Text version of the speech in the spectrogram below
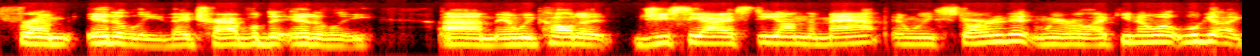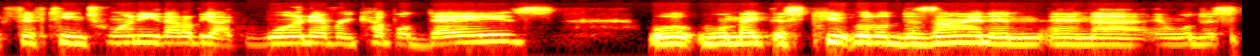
from italy. They traveled to italy um, and we called it gcisd on the map and we started it and we were like you know what? We'll get like 15 20 that'll be like one every couple days. We'll we'll make this cute little design and and uh, and we'll just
